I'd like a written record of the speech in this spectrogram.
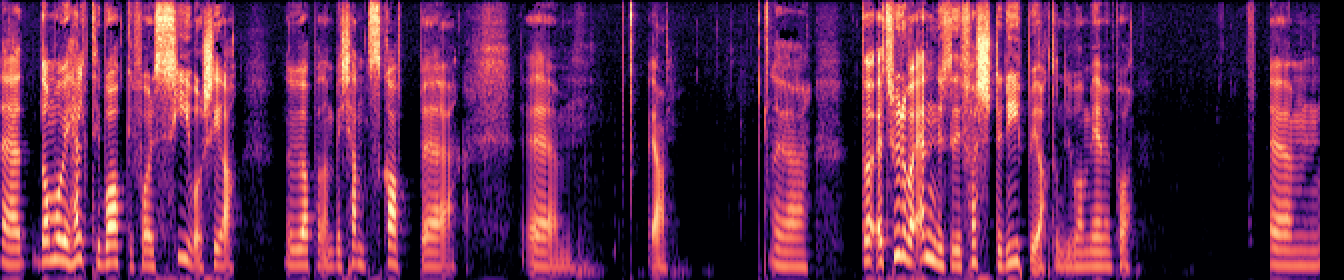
Eh, da må vi helt tilbake for syv år siden, når vi var på den bekjentskap eh, eh, Ja. Eh, da, jeg tror det var en av de første rypejaktene du var med meg på. Um,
